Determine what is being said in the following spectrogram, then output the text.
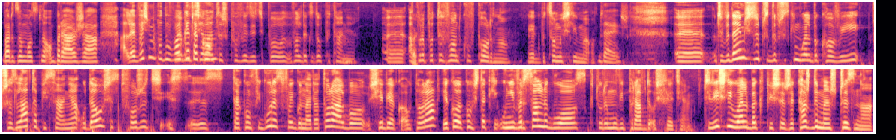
bardzo mocno obraża, ale weźmy pod Ja uwagę bym taką... chciała też powiedzieć, bo Waldek zadał pytanie. E, a Tak. propos tych wątków porno, jakby co myślimy o tym. Dajesz. E, znaczy wydaje mi się, że przede wszystkim Welbeckowi przez lata pisania udało się stworzyć z, z taką figurę swojego narratora albo siebie jako autora, jako jakąś taki uniwersalny głos, który mówi prawdę o świecie. Czyli jeśli Welbeck pisze, że każdy mężczyzna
